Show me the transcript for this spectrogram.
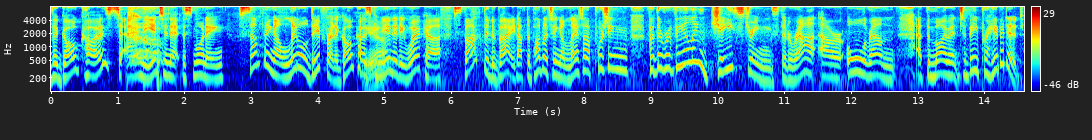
the Gold Coast and the internet this morning. Something a little different. A Gold Coast yeah. community worker sparked the debate after publishing a letter pushing for the revealing G strings that are, out, are all around at the moment to be prohibited.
